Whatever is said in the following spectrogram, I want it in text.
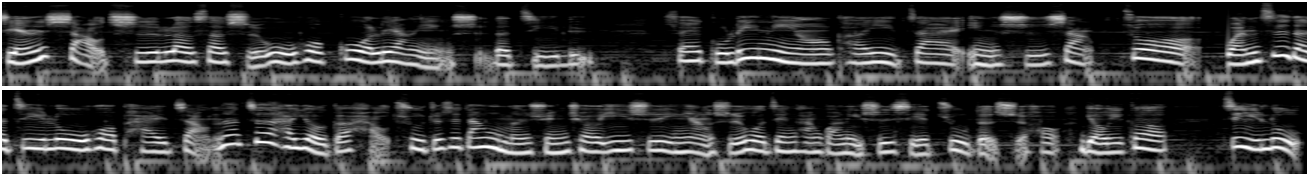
减少吃垃圾食物或过量饮食的几率。所以鼓励你哦，可以在饮食上做文字的记录或拍照。那这还有一个好处，就是当我们寻求医师、营养师或健康管理师协助的时候，有一个记录，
